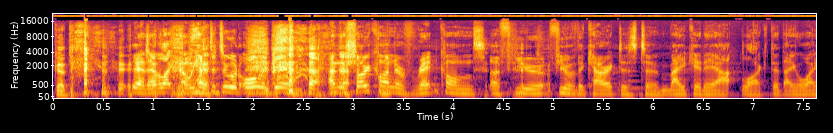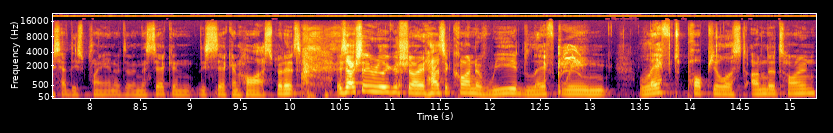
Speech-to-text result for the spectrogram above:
go back? In the, yeah, they were like, no, we have to do it all again. And the show kind of retcons a few a few of the characters to make it out like that they always had this plan of doing the second this second heist. But it's it's actually a really good show. It has a kind of weird left wing, left populist undertone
